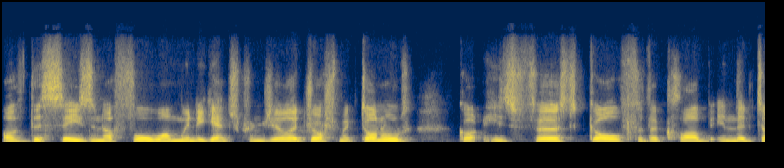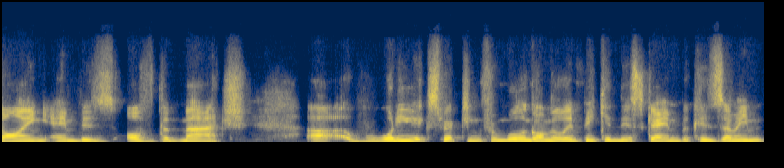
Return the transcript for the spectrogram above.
of the season, a 4 1 win against Cringila. Josh McDonald got his first goal for the club in the dying embers of the match. Uh, what are you expecting from Wollongong Olympic in this game? Because, I mean,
